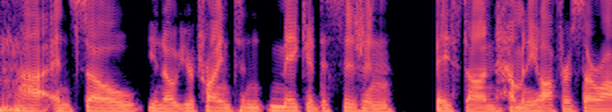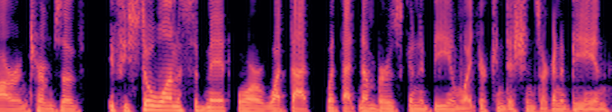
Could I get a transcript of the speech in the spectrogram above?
Mhm. uh, and so, you know, you're trying to make a decision based on how many offers there are in terms of if you still want to submit or what that what that number is going to be and what your conditions are going to be and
